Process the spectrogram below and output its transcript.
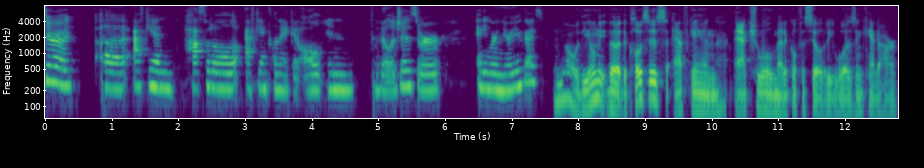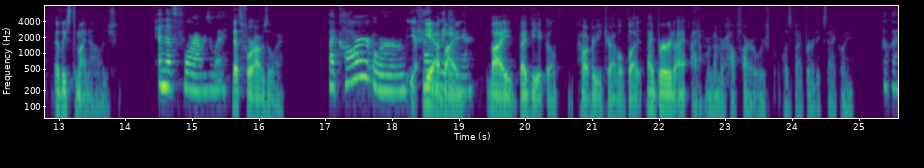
there a, a Afghan hospital, Afghan clinic at all in the villages, or anywhere near you guys? No, the only the the closest Afghan actual medical facility was in Kandahar, at least to my knowledge. And that's four hours away. That's four hours away. By car or yeah, yeah by by by vehicle, however you travel. But by bird, I, I don't remember how far it was was by bird exactly. Okay.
